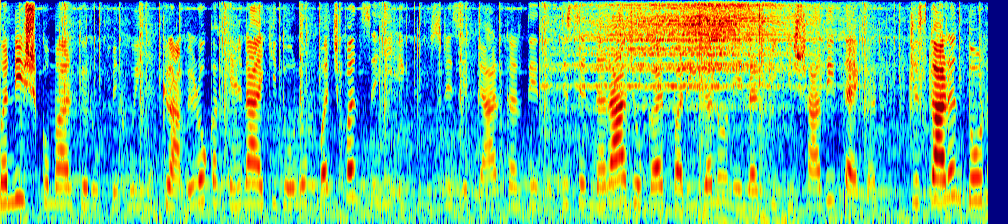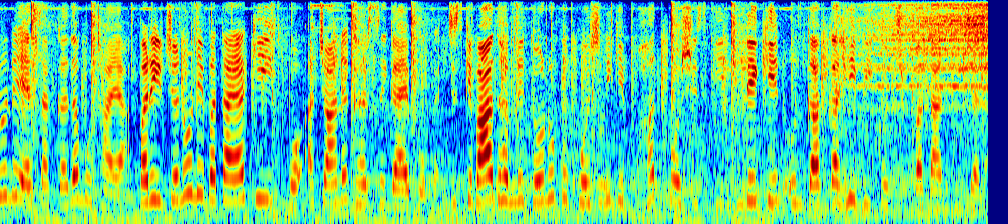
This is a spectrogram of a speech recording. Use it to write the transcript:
मनीष कुमार के रूप में हुई है। ग्रामीणों का कहना है कि दोनों बचपन से ही एक दूसरे से प्यार करते थे, जिससे नाराज़ होकर परिजनों ने लड़की की शादी तय कर दी। जिस कारण दोनों ने ऐसा कदम उठाया। परिजनों ने बताया कि वो अचानक घर से गायब हो गए, जिसके बाद हमने दोनों को खोजने की बहुत कोशिश की, लेकिन उनका कहीं भी कुछ पता नहीं चला।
